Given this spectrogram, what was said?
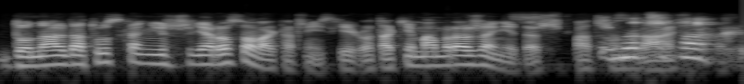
Donalda Tuska niż Jarosława Kaczyńskiego. Takie mam wrażenie też, To patrząc znaczy na... tak,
